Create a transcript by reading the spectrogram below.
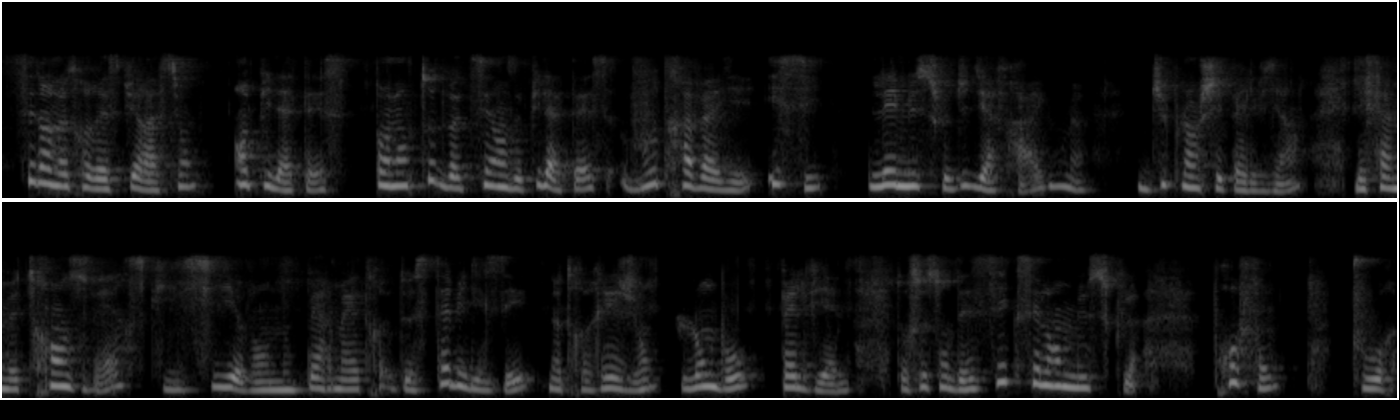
c'est dans notre respiration en pilates. Pendant toute votre séance de pilates, vous travaillez ici les muscles du diaphragme, du plancher pelvien, les fameux transverses qui ici vont nous permettre de stabiliser notre région lombo-pelvienne. Donc ce sont des excellents muscles profonds pour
